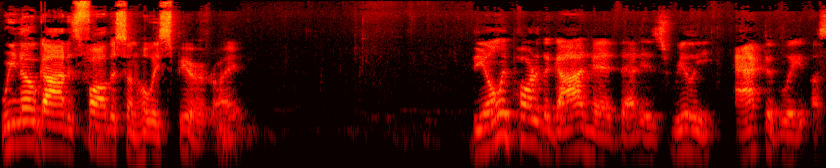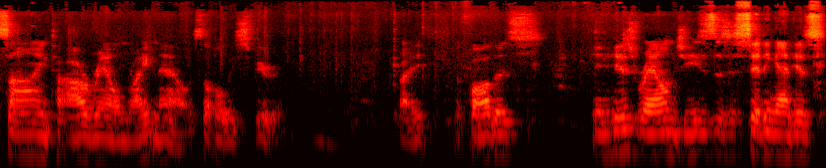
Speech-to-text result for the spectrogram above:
we know God is Father, Son, Holy Spirit, right? The only part of the Godhead that is really actively assigned to our realm right now is the Holy Spirit, right? The Father's in his realm. Jesus is sitting at his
